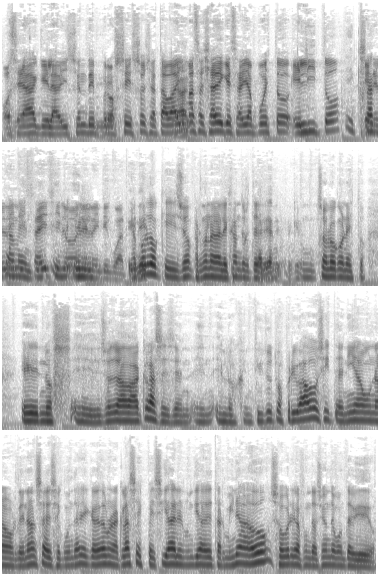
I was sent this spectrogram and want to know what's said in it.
O sea que la visión de proceso ya estaba ahí, más allá de que se había puesto el hito Exactamente. en el 26 y no en el 24. Me acuerdo que yo, perdona Alejandro, solo con esto, eh, nos, eh, yo daba clases en, en, los institutos privados y tenía una ordenanza de secundaria que dar una clase especial en un día determinado sobre la Fundación de Montevideo.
